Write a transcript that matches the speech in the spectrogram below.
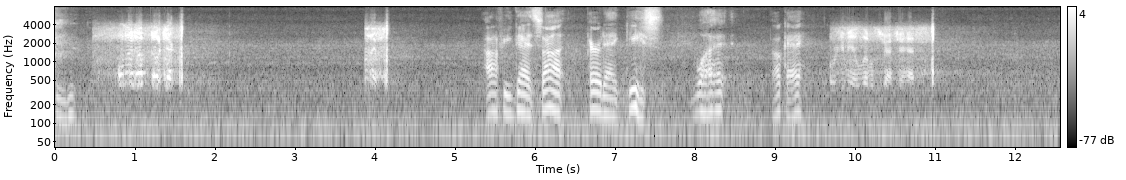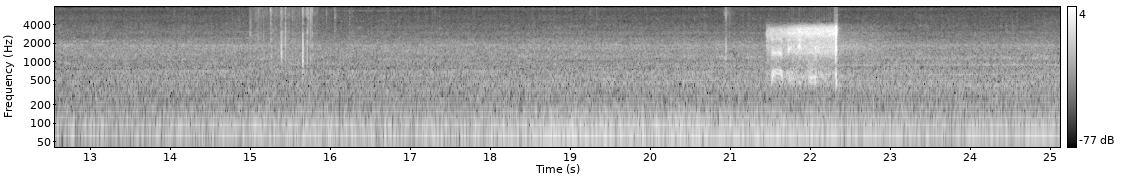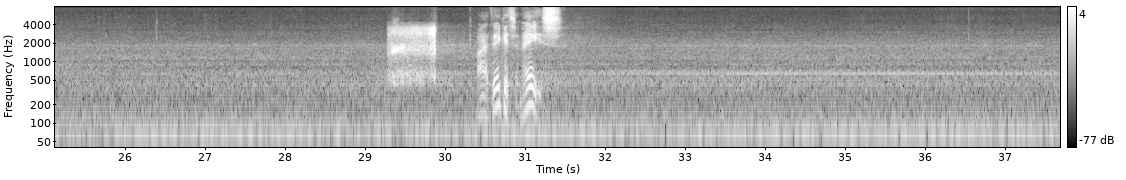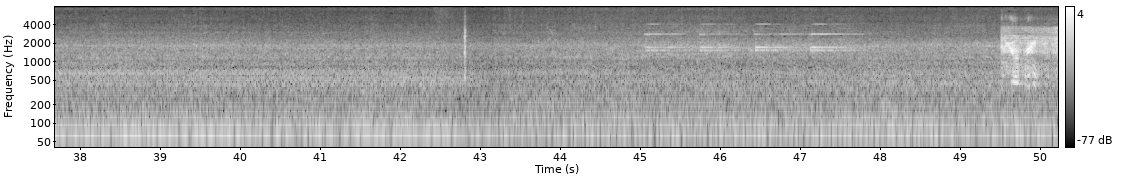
Hold it up, no check. I don't know if you guys saw it. Paradise geese. What? Okay. Or give me a little stretch ahead. Stop it. I think it's an ace. Go three.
